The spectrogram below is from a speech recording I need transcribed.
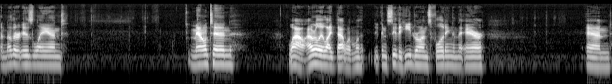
another Island, Mountain. Wow, I really like that one. You can see the Hedrons floating in the air. And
